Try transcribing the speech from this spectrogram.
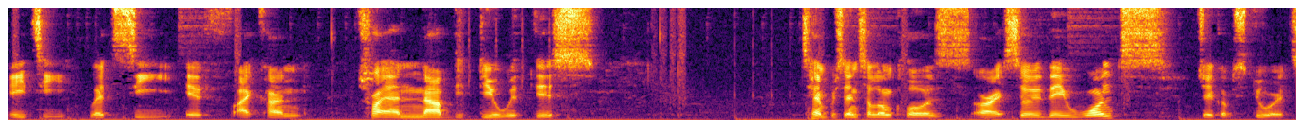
80. Let's see if I can try and nab the deal with this. 10% sell-on clause. Alright, so they want Jacob Stewart.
